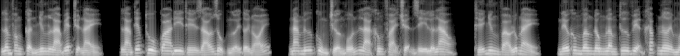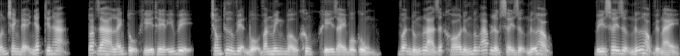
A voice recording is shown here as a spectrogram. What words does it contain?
lâm phong cần nhưng là biết chuyện này, làm tiếp thu qua đi thế giáo dục người tới nói, nam nữ cùng trường vốn là không phải chuyện gì lớn lao, thế nhưng vào lúc này, nếu không vâng đông lâm thư viện khắp nơi muốn tranh đệ nhất thiên hạ, toát ra lãnh tụ khí thế ý vị, trong thư viện bộ văn minh bầu không khí dày vô cùng, vẫn đúng là rất khó đứng vững áp lực xây dựng nữ học. Vì xây dựng nữ học việc này,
